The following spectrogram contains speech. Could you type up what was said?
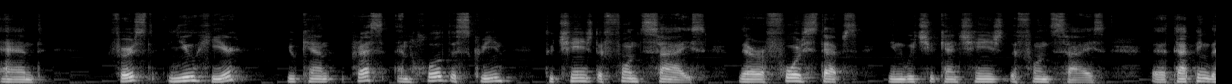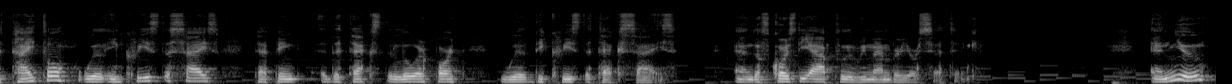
And first, new here, you can press and hold the screen to change the font size. There are four steps in which you can change the font size. Uh, tapping the title will increase the size, tapping the text, the lower part, will decrease the text size. And of course, the app will remember your setting. And new,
